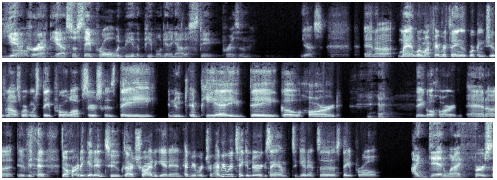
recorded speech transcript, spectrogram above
Yeah, um, correct. Yeah, so state parole would be the people getting out of state prison. Yes. And uh, man, one of my favorite things working with juveniles, working with state parole officers, because they in, New, in PA they go hard. they go hard, and uh, if they're hard to get into, because I tried to get in. Have you ever have you ever taken their exam to get into state parole? I did when I first.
